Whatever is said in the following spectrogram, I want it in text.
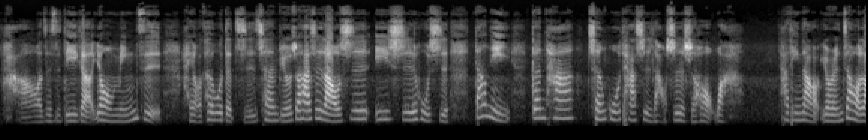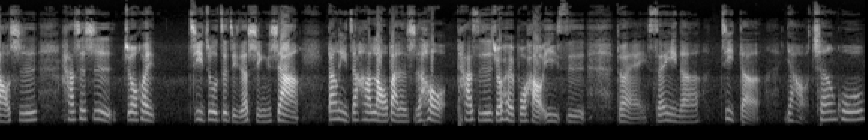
好，这是第一个，用名字，还有客户的职称，比如说他是老师、医师、护士。当你跟他称呼他是老师的时候，哇，他听到有人叫我老师，他是不是就会记住自己的形象？当你叫他老板的时候，他是不是就会不好意思？对，所以呢，记得。要称呼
